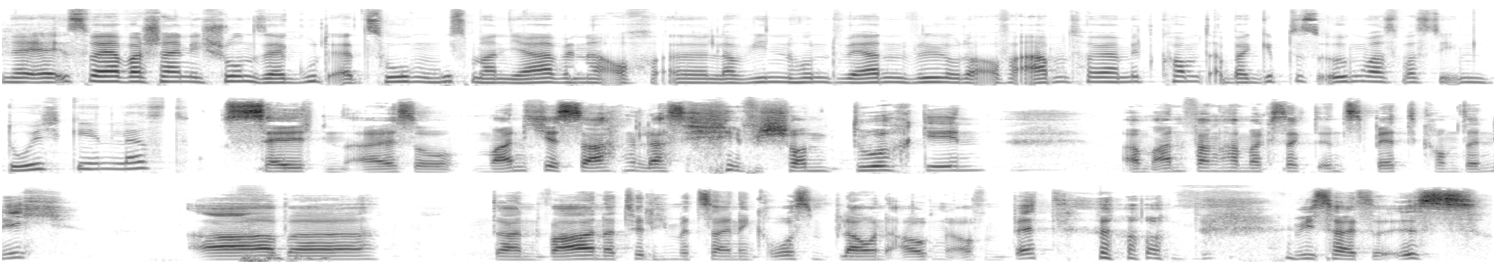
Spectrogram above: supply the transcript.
ja, er ist ja wahrscheinlich schon sehr gut erzogen, muss man ja, wenn er auch äh, Lawinenhund werden will oder auf Abenteuer mitkommt. Aber gibt es irgendwas, was du ihm durchgehen lässt? Selten. Also manche Sachen lasse ich ihm schon durchgehen. Am Anfang haben wir gesagt, ins Bett kommt er nicht. Aber dann war er natürlich mit seinen großen blauen Augen auf dem Bett. Wie es halt so ist,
